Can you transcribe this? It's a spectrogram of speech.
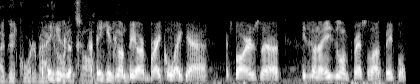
a good quarterback I think he's Arkansas. I think he's going to be our breakaway guy as far as uh, he's going to he's going to impress a lot of people.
